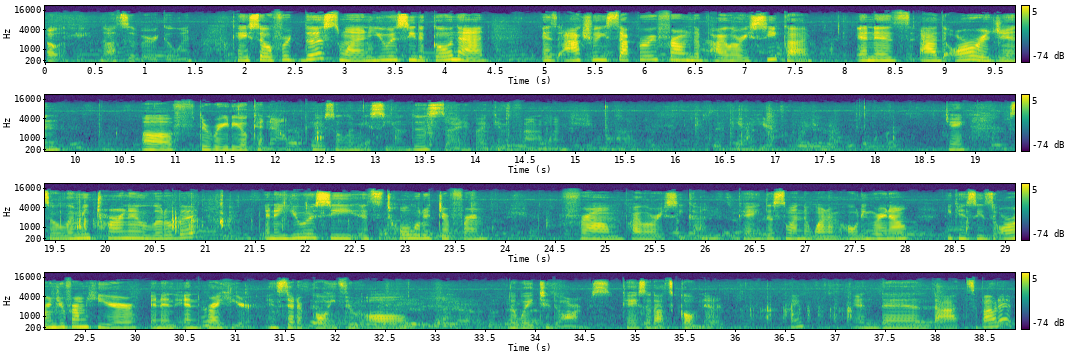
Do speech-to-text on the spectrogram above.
Oh, okay, that's a very good one. Okay, so for this one, you will see the gonad is actually separate from the pyloric ceca and is at the origin of the radial canal. Okay, so let me see on this side if I can find one. Yeah, here. Okay, so let me turn it a little bit, and then you will see it's totally different from pyloric ceca. Okay, this one, the one I'm holding right now, you can see it's orange from here and then end right here instead of going through all the way to the arms. Okay, so that's gonad. Okay, and then that's about it.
